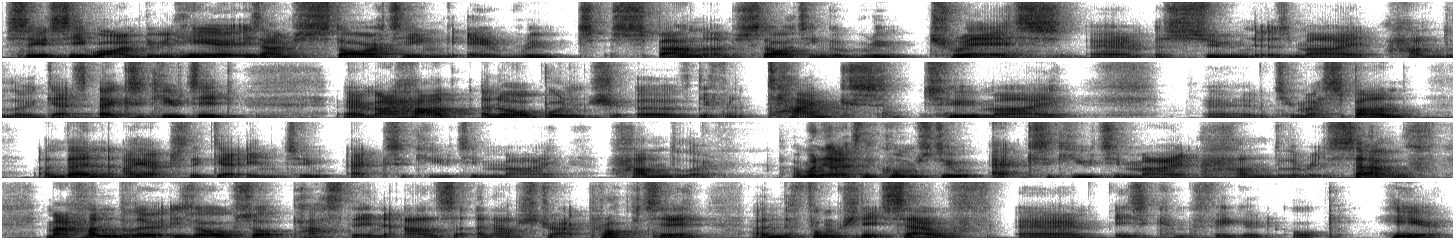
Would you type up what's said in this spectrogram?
So you see what I'm doing here is I'm starting a root span. I'm starting a root trace um, as soon as my handler gets executed. Um, I had an whole bunch of different tags to my um, to my span, and then I actually get into executing my handler. And when it actually comes to executing my handler itself, my handler is also passed in as an abstract property, and the function itself um, is configured up here.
